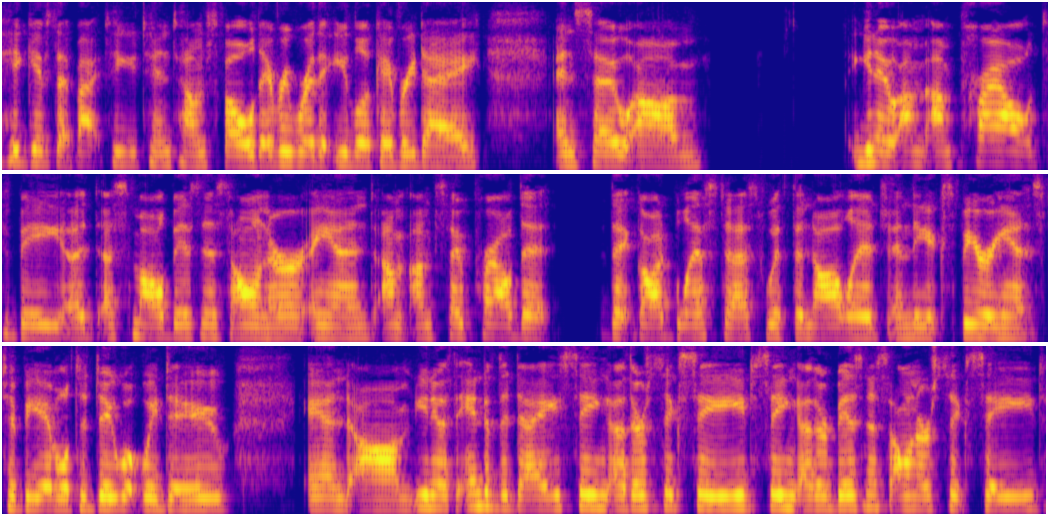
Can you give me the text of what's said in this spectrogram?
he gives that back to you 10 times fold everywhere that you look every day and so um you know, I'm I'm proud to be a, a small business owner, and I'm I'm so proud that that God blessed us with the knowledge and the experience to be able to do what we do. And um, you know, at the end of the day, seeing others succeed, seeing other business owners succeed,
